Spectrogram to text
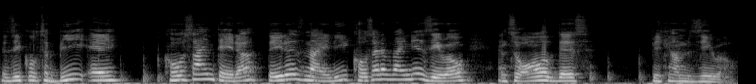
is equal to BA cosine theta. Theta is 90, cosine of 90 is 0, and so all of this becomes 0.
